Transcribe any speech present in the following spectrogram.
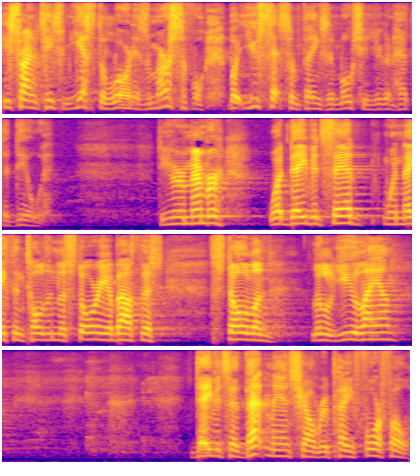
He's trying to teach him, yes, the Lord is merciful, but you set some things in motion you're going to have to deal with. Do you remember what David said when Nathan told him the story about this stolen little ewe lamb? David said, That man shall repay fourfold.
